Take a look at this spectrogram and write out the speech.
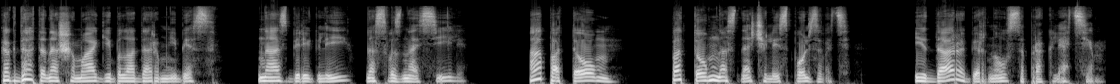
Когда-то наша магия была даром небес. Нас берегли, нас возносили. А потом, потом нас начали использовать. И дар обернулся проклятием.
